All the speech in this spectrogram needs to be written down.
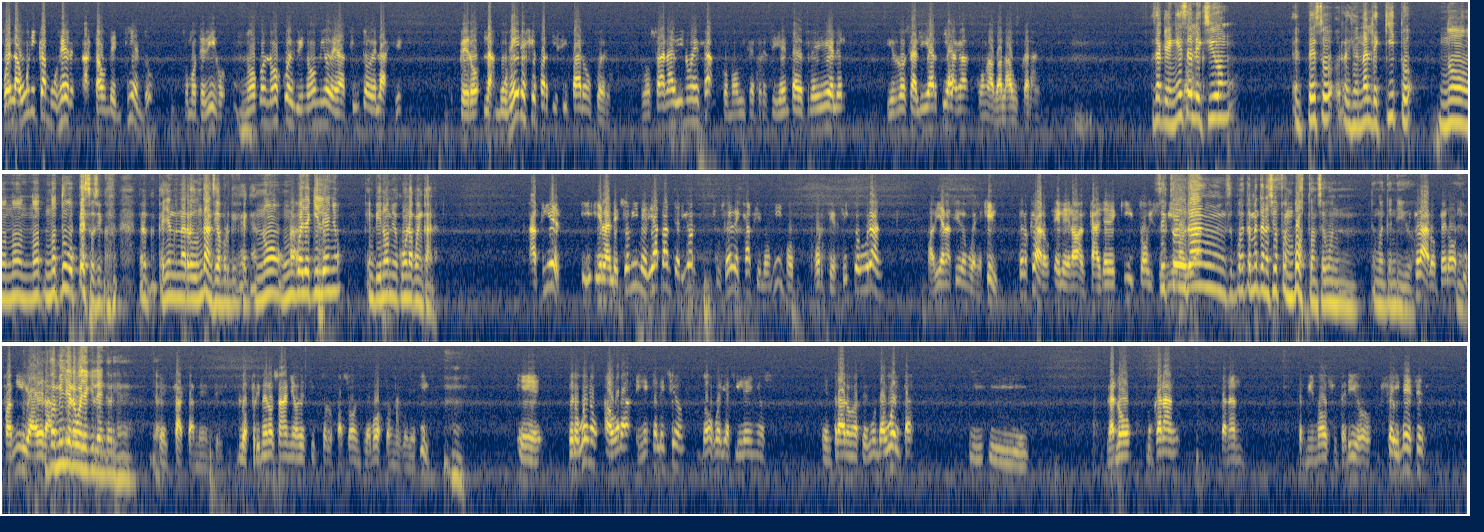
fue la única mujer, hasta donde entiendo, como te digo, no conozco el binomio de Jacinto Velázquez, pero las mujeres que participaron fueron Rosana Vinuesa como vicepresidenta de Freddy Heller y Rosalía Artiaga con Abdalá Bucarán. O sea que en esa elección el peso regional de Quito no, no, no, no tuvo peso, sí, pero cayendo en la redundancia, porque ganó un guayaquileño en binomio con una cuencana. Así es. Y, y en la elección inmediata anterior sucede casi lo mismo, porque Sixto Durán había nacido en Guayaquil. Pero claro, él era alcalde de Quito y su Sixto Durán supuestamente nació fue en Boston, según tengo entendido. claro, pero Sí. su familia era... Su familia era guayaquileña de origen. ya. Exactamente. Los primeros años de Sixto los pasó entre Boston y Guayaquil. Eh, pero bueno, ahora en esta elección, dos guayaquileños entraron a segunda vuelta y, y ganó Bucarán. Bucarán terminó su periodo seis meses,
